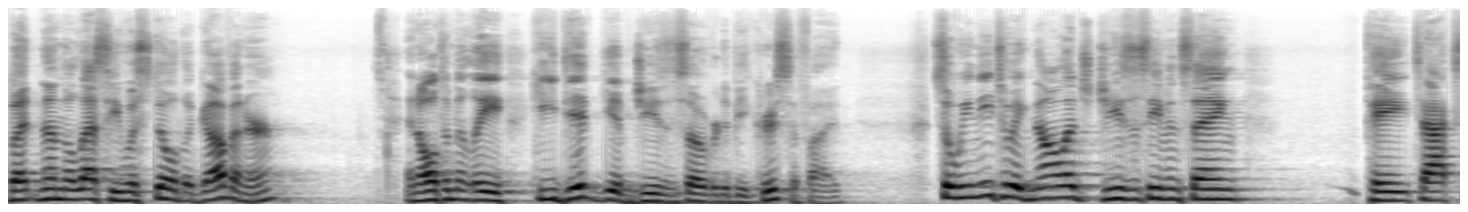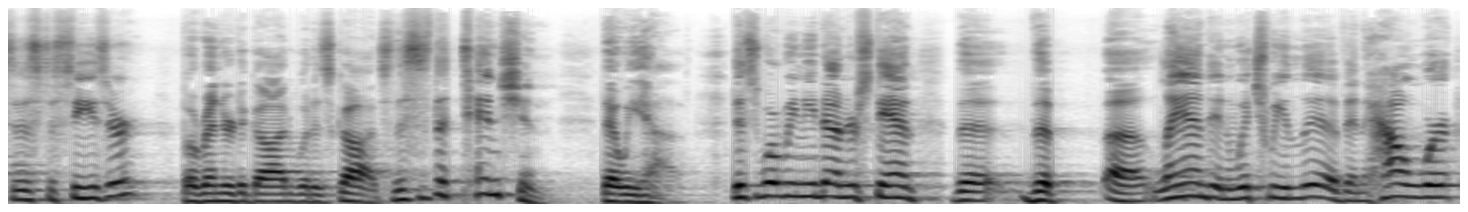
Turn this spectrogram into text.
but nonetheless, he was still the governor. And ultimately, he did give Jesus over to be crucified. So we need to acknowledge Jesus even saying, pay taxes to Caesar, but render to God what is God's. This is the tension that we have. This is where we need to understand the, the uh, land in which we live and how we're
